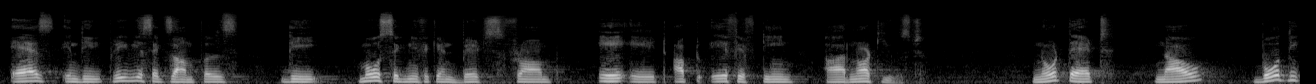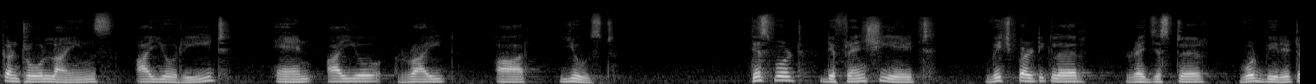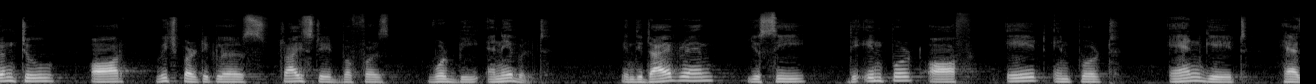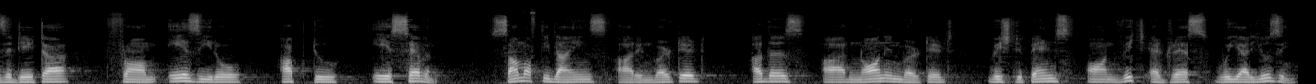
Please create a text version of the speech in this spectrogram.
As in the previous examples, the most significant bits from A8 up to A15 are not used. Note that now both the control lines IO read and IO write are used. This would differentiate which particular register would be written to or which particular tri-state buffers would be enabled. In the diagram, you see the input of 8 input AND gate has a data from A0 up to A7. Some of the lines are inverted, others are non-inverted, which depends on which address we are using.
